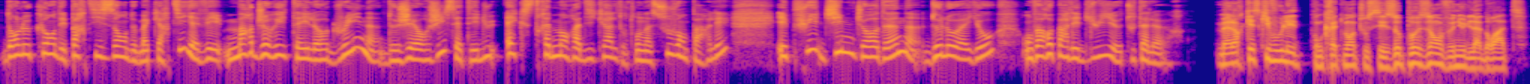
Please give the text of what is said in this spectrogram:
dans le camp des partisans de McCarthy, il y avait Marjorie Taylor Greene de Géorgie, cet élu extrêmement radical dont on a souvent parlé, et puis Jim Jordan de l'Ohio, on va reparler de lui euh, tout à l'heure. Mais alors, qu'est-ce qu'ils voulaient concrètement tous ces opposants venus de la droite?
